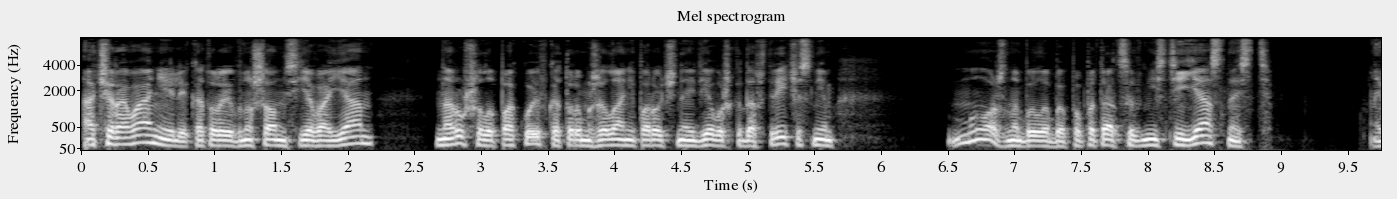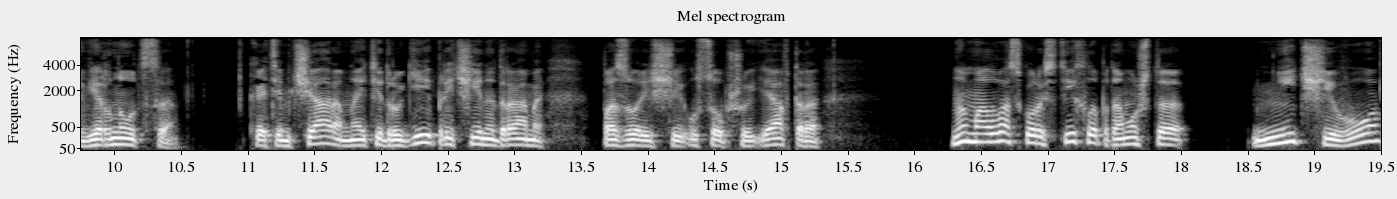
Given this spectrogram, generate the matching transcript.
Очарование ли, которое внушал мсье Ваян, нарушило покой, в котором жила непорочная девушка до встречи с ним — можно было бы попытаться внести ясность, вернуться к этим чарам, найти другие причины драмы, позорящей усопшую и автора. Но молва скоро стихла, потому что ничего,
